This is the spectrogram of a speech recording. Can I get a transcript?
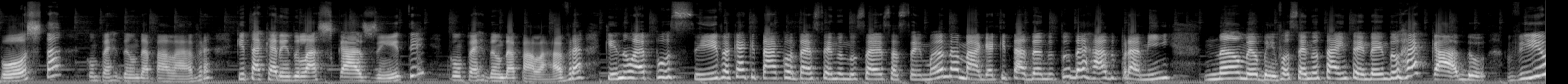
bosta, com perdão da palavra, que tá querendo lascar a gente com perdão da palavra, que não é possível. O que é que tá acontecendo no céu essa semana, Maga? Que tá dando tudo errado para mim. Não, meu bem, você não tá entendendo o recado, viu?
